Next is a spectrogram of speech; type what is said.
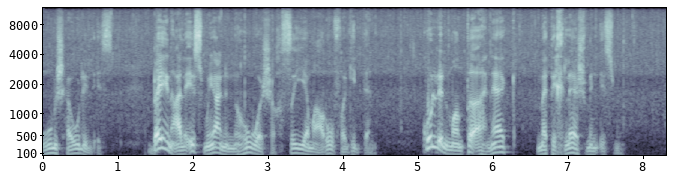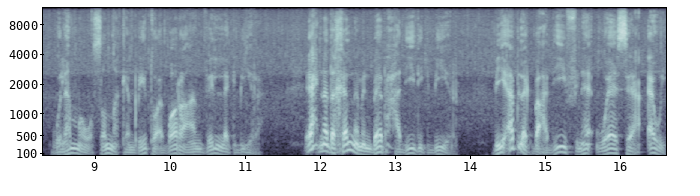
ومش هقول الاسم باين على اسمه يعني إن هو شخصية معروفة جدا. كل المنطقة هناك ما تخلاش من اسمه. ولما وصلنا كان بيته عبارة عن فيلا كبيرة. إحنا دخلنا من باب حديدي كبير بيقابلك بعديه فناء واسع قوي.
